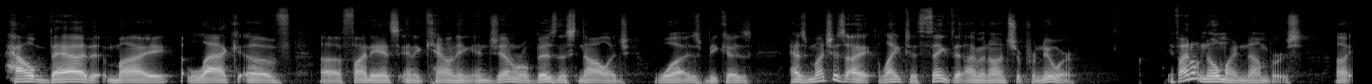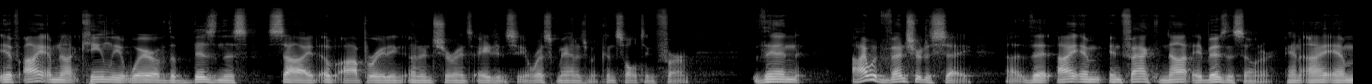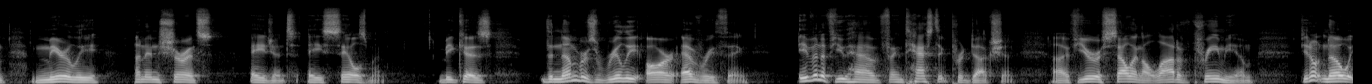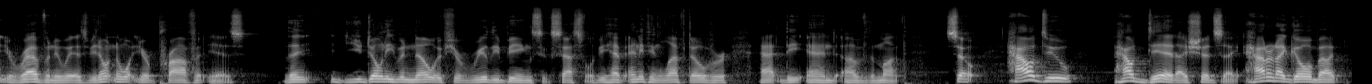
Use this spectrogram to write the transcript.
how bad my lack of uh, finance and accounting and general business knowledge was. Because as much as I like to think that I'm an entrepreneur, if I don't know my numbers, uh, if I am not keenly aware of the business side of operating an insurance agency, a risk management consulting firm, then I would venture to say uh, that I am, in fact, not a business owner and I am merely an insurance agent, a salesman, because the numbers really are everything. Even if you have fantastic production, uh, if you're selling a lot of premium, if you don't know what your revenue is, if you don't know what your profit is, then you don't even know if you're really being successful, if you have anything left over at the end of the month. So, how do how did I should say, how did I go about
